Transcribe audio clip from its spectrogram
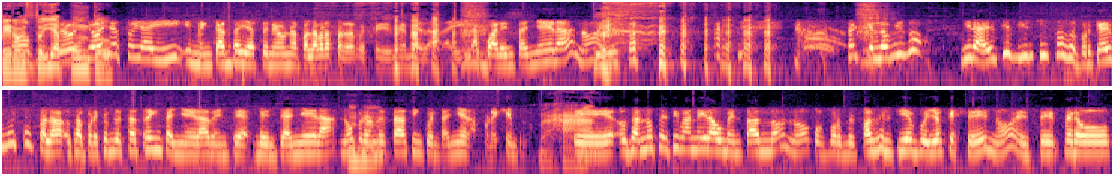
pero pues estoy a punto. Yo ya estoy ahí y me encanta ya tener una palabra para referirme a mi edad. Ahí la cuarentañera, ¿no? que lo mismo, mira, es que es bien chistoso porque hay muchas palabras, o sea, por ejemplo, está treintañera, veinte, veinteañera, ¿no? Pero no está cincuentañera, por ejemplo. Eh, o sea, no sé si van a ir aumentando, ¿no? Conforme pase el tiempo, yo qué sé, ¿no? Este, pero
